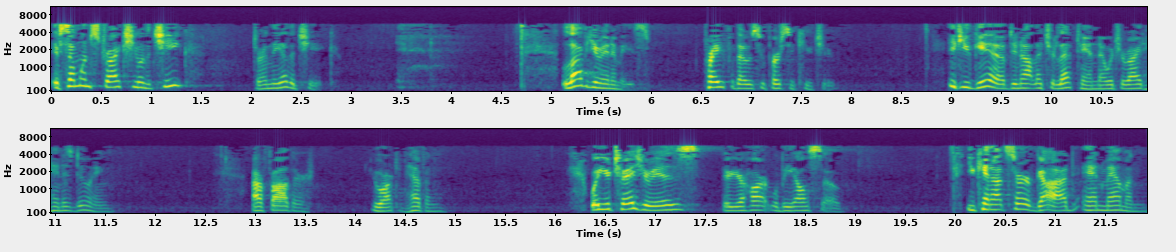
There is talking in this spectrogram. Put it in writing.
If someone strikes you on the cheek, turn the other cheek. Love your enemies. Pray for those who persecute you. If you give, do not let your left hand know what your right hand is doing. Our Father, who art in heaven, where your treasure is, there your heart will be also. You cannot serve God and mammon.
